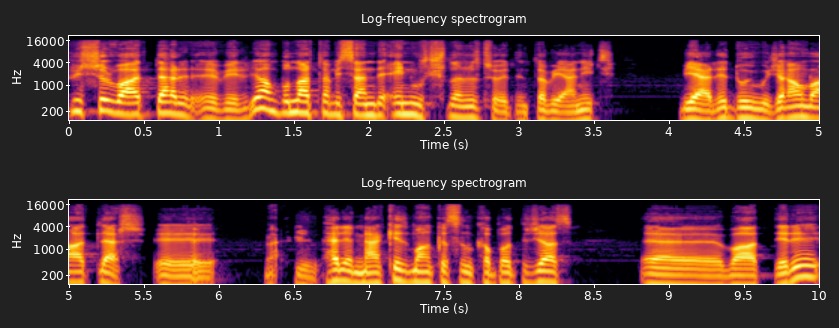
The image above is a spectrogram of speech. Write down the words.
bir sürü vaatler e, veriliyor ama bunlar tabii sen de en uçları söyledin tabii yani hiç bir yerde duymayacağın vaatler. E, hele Merkez Bankası'nı kapatacağız e, vaatleri.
